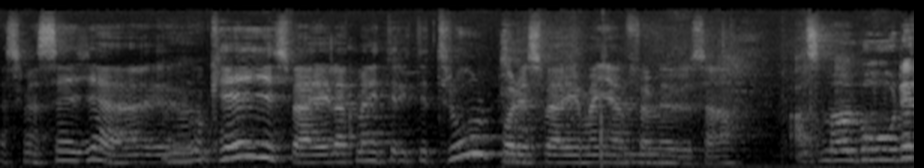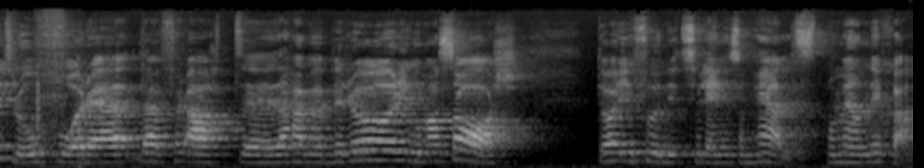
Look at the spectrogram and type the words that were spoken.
vad ska man säga, mm. okej okay i Sverige eller att man inte riktigt tror på det i Sverige om man jämför med USA? Alltså man borde tro på det därför att eh, det här med beröring och massage, det har ju funnits så länge som helst på människa.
